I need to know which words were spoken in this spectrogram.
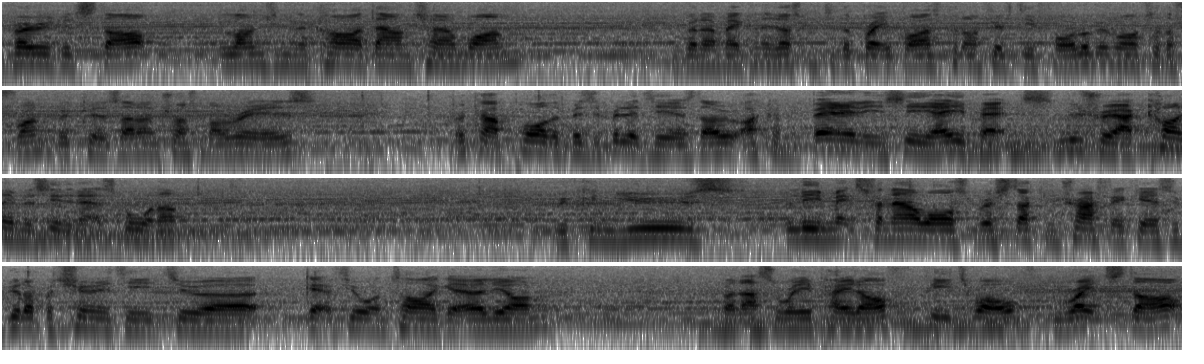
Very good start. Lunging the car down turn one. I'm going to make an adjustment to the brake bias, put on 54, a little bit more to the front because I don't trust my rears. Look how poor the visibility is though. I can barely see the apex. Literally, I can't even see the next corner. We can use lean mix for now whilst we're stuck in traffic. It's a good opportunity to uh, get fuel on target early on. But that's already paid off. P12, great start.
